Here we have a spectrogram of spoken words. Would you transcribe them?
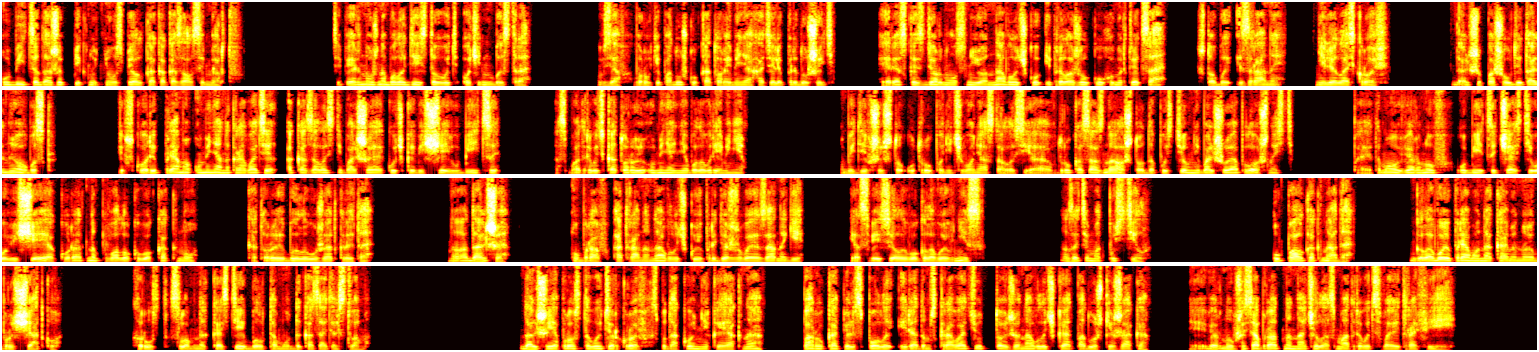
Убийца даже пикнуть не успел, как оказался мертв. Теперь нужно было действовать очень быстро. Взяв в руки подушку, которой меня хотели придушить, и резко сдернул с нее наволочку и приложил к уху мертвеца, чтобы из раны не лилась кровь. Дальше пошел детальный обыск. И вскоре прямо у меня на кровати оказалась небольшая кучка вещей убийцы, осматривать которую у меня не было времени. Убедившись, что у трупа ничего не осталось, я вдруг осознал, что допустил небольшую оплошность. Поэтому, вернув убийце часть его вещей, аккуратно поволок его к окну, которое было уже открыто. Ну а дальше Убрав от раны наволочку и придерживая за ноги, я свесил его головой вниз, а затем отпустил. Упал как надо, головой прямо на каменную брусчатку. Хруст сломанных костей был тому доказательством. Дальше я просто вытер кровь с подоконника и окна, пару капель с пола и рядом с кроватью той же наволочкой от подушки Жака и, вернувшись обратно, начал осматривать свои трофеи.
